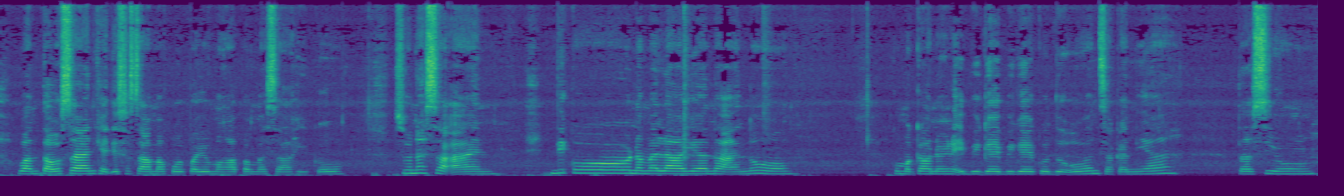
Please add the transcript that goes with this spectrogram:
1,000 kahit isasama ko pa yung mga pamasahe ko. So, nasaan? Hindi ko namalaya na ano, kung magkano yung naibigay-bigay ko doon sa kanya. Tapos yung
